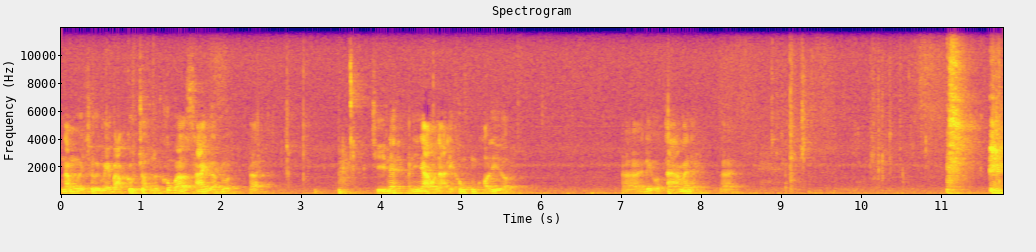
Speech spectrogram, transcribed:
năm người chơi mày báo cực chuẩn luôn không bao giờ sai được luôn. Đây. 9 này còn những nhà còn lại thì không không có gì rồi. Đấy, đây có 8 này này. Đấy.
